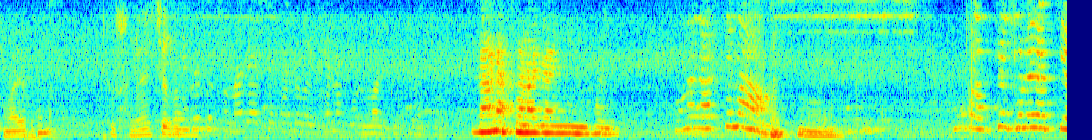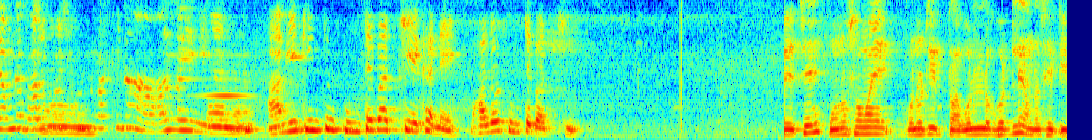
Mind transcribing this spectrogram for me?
শোনা যাচ্ছে না? শোনা যাচ্ছে তাহলে ওইখানে গোলমাল কিছু আছে। না না শোনা যায়নি শোনা যাচ্ছে না। খুব আবছে শোনা যাচ্ছে। আমরা ভালো শুনতে না আমি কিন্তু শুনতে পাচ্ছি এখানে ভালো শুনতে পাচ্ছি। হয়েছে। কোনো সময় কোনোটির প্রাবল্য ঘটলে আমরা সেটি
